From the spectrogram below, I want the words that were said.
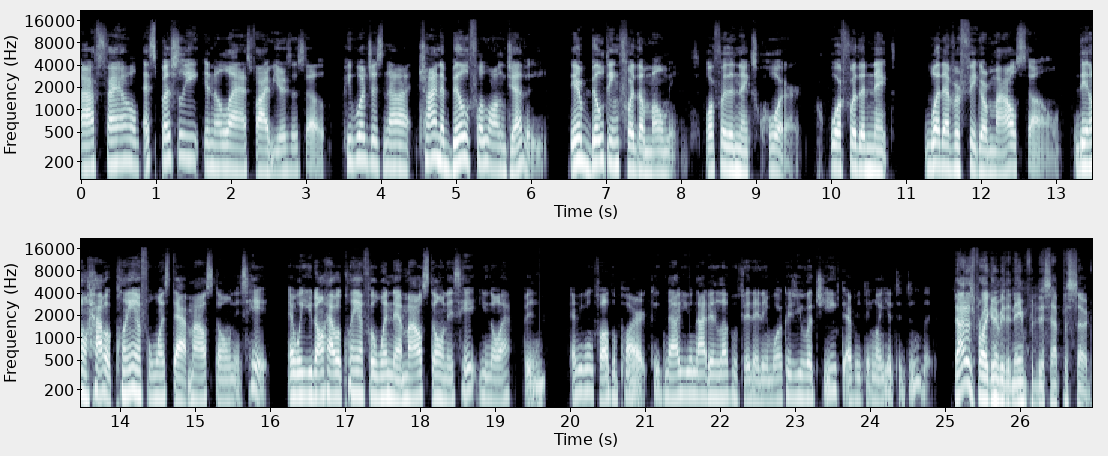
I found, especially in the last five years or so, people are just not trying to build for longevity. They're building for the moment or for the next quarter or for the next whatever figure milestone. They don't have a plan for once that milestone is hit. And when you don't have a plan for when that milestone is hit, you know what happens? Everything falls apart because now you're not in love with it anymore because you've achieved everything on your to-do list. That is probably going to be the name for this episode,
